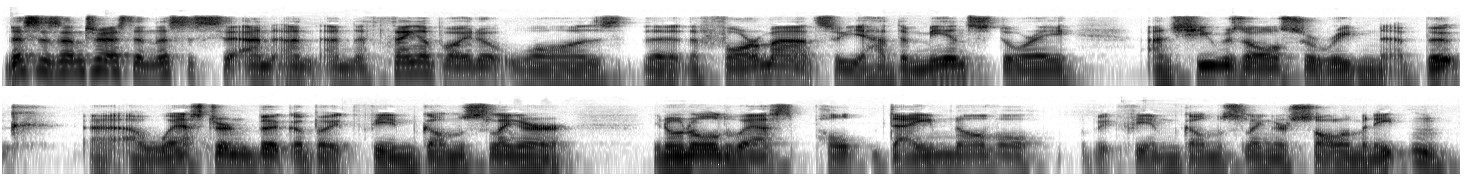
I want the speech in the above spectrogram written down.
This is interesting. This is and, and and the thing about it was the the format. So you had the main story, and she was also reading a book, uh, a western book about famed gunslinger, you know, an old west pulp dime novel about famed gunslinger Solomon Eaton.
